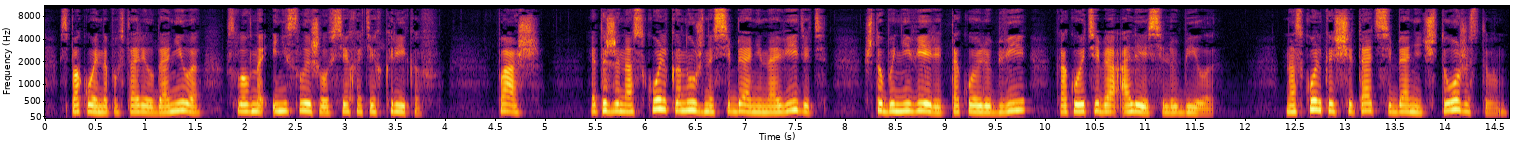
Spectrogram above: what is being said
— спокойно повторил Данила, словно и не слышал всех этих криков. «Паш, это же насколько нужно себя ненавидеть, чтобы не верить такой любви, какой тебя Олеся любила? Насколько считать себя ничтожеством,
